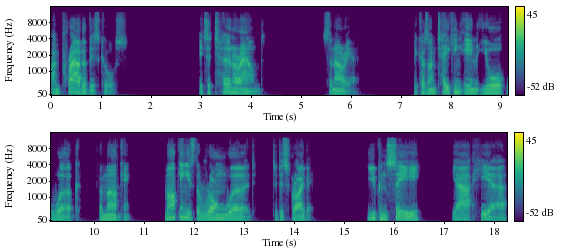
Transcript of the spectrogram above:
I'm proud of this course. It's a turnaround scenario because I'm taking in your work for marking. Marking is the wrong word to describe it. You can see, yeah, here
